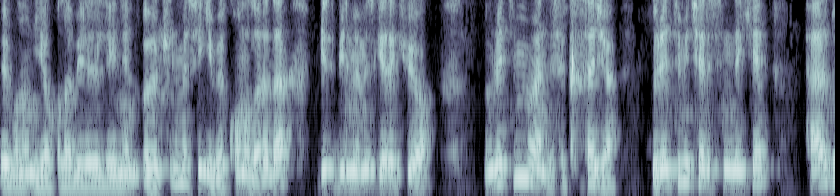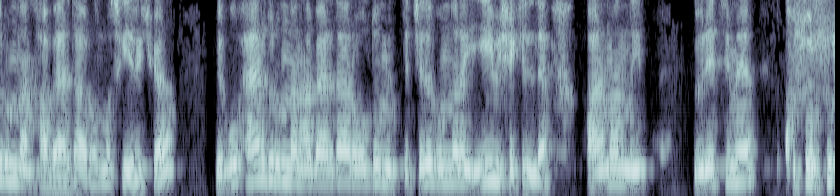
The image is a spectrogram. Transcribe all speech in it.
ve bunun yapılabilirliğinin ölçülmesi gibi konuları da biz bilmemiz gerekiyor. Üretim mühendisi kısaca üretim içerisindeki her durumdan haberdar olması gerekiyor ve bu her durumdan haberdar olduğu müddetçe de bunları iyi bir şekilde harmanlayıp üretimi kusursuz,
